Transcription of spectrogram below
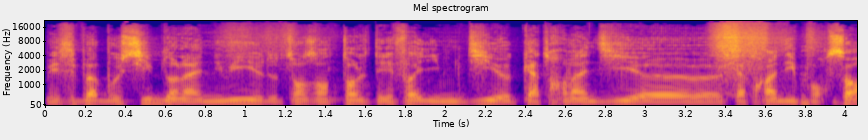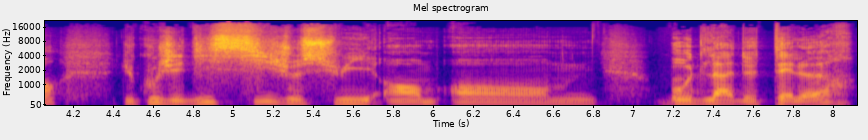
mais c'est pas possible dans la nuit de temps en temps le téléphone il me dit 90 90%. du coup j'ai dit si je suis en, en au-delà de telle heure,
